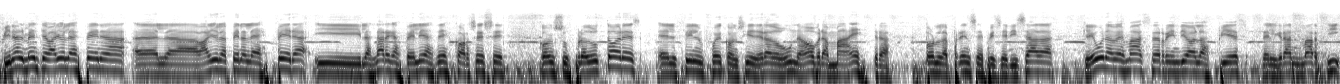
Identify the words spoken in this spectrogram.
Finalmente valió la, pena, eh, la- espera y las largas peleas de Scorsese con sus productores. El film fue considerado una obra maestra por la prensa especializada que una vez más se rindió a los pies del gran Marty,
